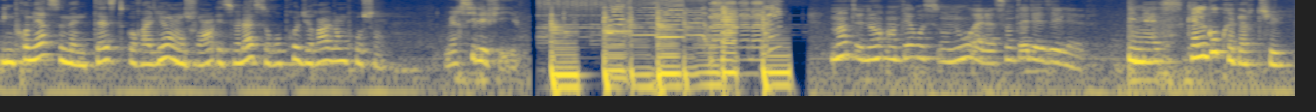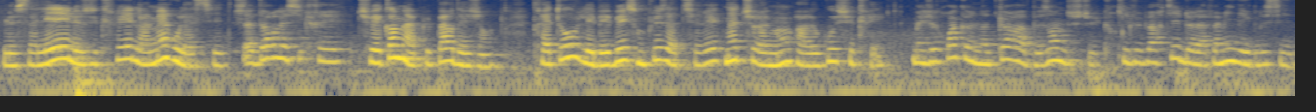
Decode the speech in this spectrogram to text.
Une première semaine test aura lieu en juin et cela se reproduira l'an prochain. Merci les filles. Maintenant, intéressons-nous à la santé des élèves. Inès, quel goût préfères-tu? Le salé, le sucré, la mer ou l'acide? J'adore le sucré. Tu es comme la plupart des gens. Très tôt, les bébés sont plus attirés naturellement par le goût sucré. Mais je crois que notre corps a besoin de sucre, qui fait partie de la famille des glucides.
